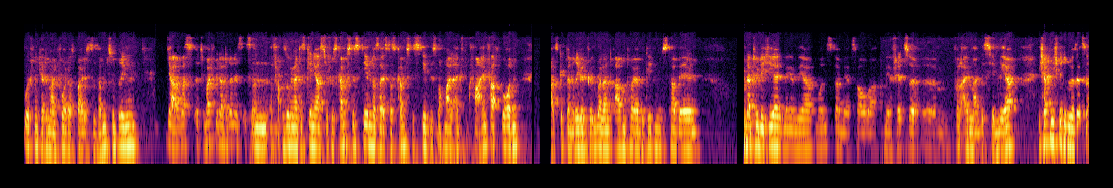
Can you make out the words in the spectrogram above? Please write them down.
Ursprünglich hatte man vor, das beides zusammenzubringen. Ja, was äh, zum Beispiel da drin ist, ist ein sogenanntes kineastisches Kampfsystem. Das heißt, das Kampfsystem ist nochmal ein Stück vereinfacht worden. Es gibt dann Regeln für Überlandabenteuer, Begegnungstabellen, und natürlich hier eine Menge mehr Monster, mehr Zauber, mehr Schätze, ähm, von allem ein bisschen mehr. Ich habe nicht mit dem Übersetzen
